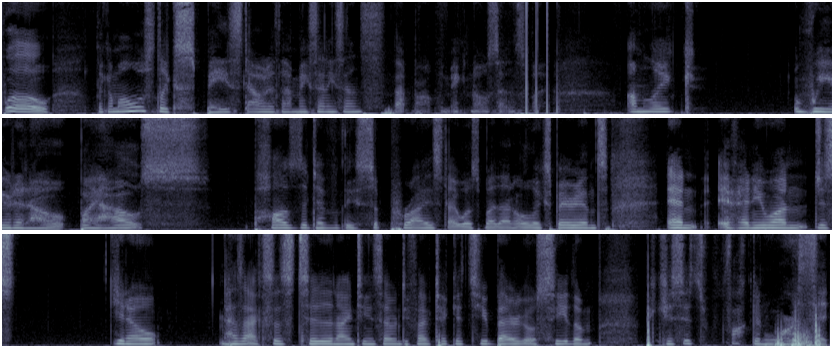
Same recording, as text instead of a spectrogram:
whoa. Like, I'm almost like spaced out, if that makes any sense. That probably make no sense, but I'm like weirded out by how s- positively surprised I was by that whole experience. And if anyone just, you know, has access to the 1975 tickets, you better go see them because it's fucking worth it,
